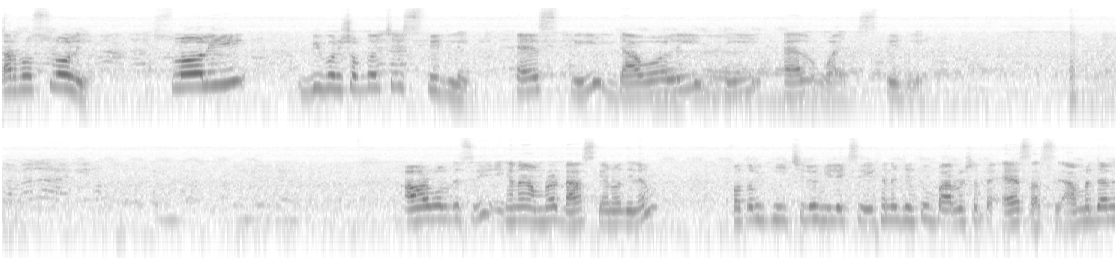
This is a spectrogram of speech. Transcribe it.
তারপর স্লোলি স্লোলি বিপরীত শব্দ হচ্ছে speedly S P double E D L Y speedly আবার বলতেছি, এখানে আমরা ডাস কেন দিলাম? প্রথম হি ছিল, হি লিখছি, এখানে যেহেতু বারোর সাথে এস আছে, আমরা জানি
